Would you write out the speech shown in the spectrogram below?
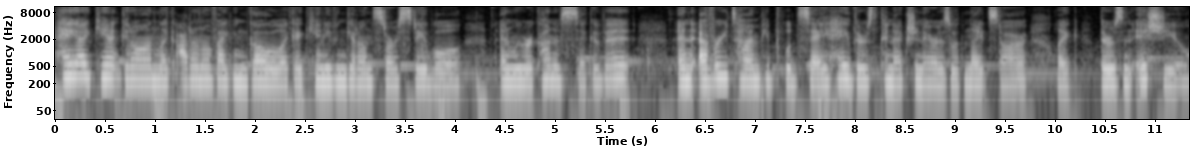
hey, I can't get on. Like, I don't know if I can go. Like, I can't even get on Star Stable. And we were kind of sick of it. And every time people would say, hey, there's connection errors with Nightstar, like there's an issue,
